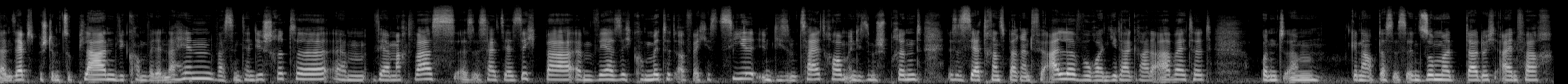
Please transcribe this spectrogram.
dann selbstbestimmt zu planen, wie kommen wir denn dahin, was sind denn die Schritte, ähm, wer macht was. Es ist halt sehr sichtbar, ähm, wer sich committet auf welches Ziel in diesem Zeitraum, in diesem Sprint. Es ist sehr transparent für alle, woran jeder gerade arbeitet. Und ähm, genau, das ist in Summe dadurch einfach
